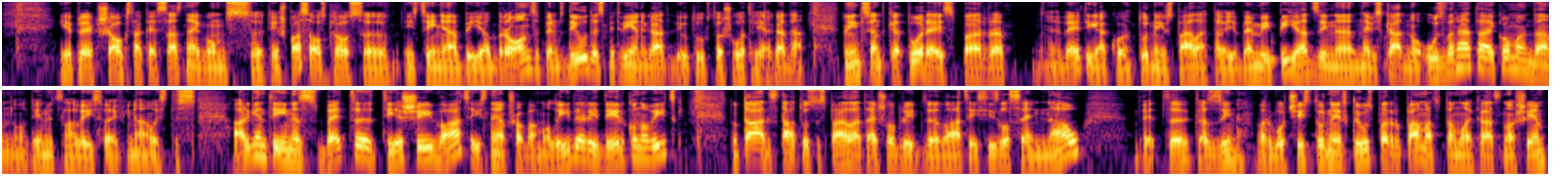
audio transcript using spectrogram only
Iepriekš augstākais sasniegums eh, tieši pasaules kausa izcīņā bija bronza pirms 21 gada, 2002. gadā. Nu, interesanti, ka toreiz par vērtīgāko turnīru spēlētāju, jeb MVP, atzina nevis kādu no uzvarētāju komandām, no Dienvidslāvijas vai finālistas Argentīnas, bet tieši Vācijas neapšaubāmo līderi Dirku Novīcki. Nu, tāda statusa spēlētāja šobrīd Vācijas izlasē nav, bet kas zina, varbūt šis turnīrs kļūs par pamatu tam, lai kāds no šiem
